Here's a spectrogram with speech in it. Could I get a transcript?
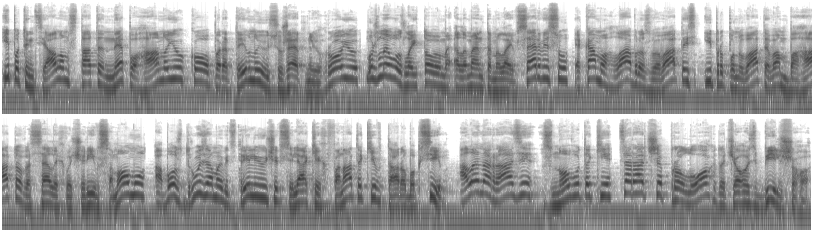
і потенціалом стати непоганою кооперативною сюжетною грою, можливо, з лайтовими елементами лайв-сервісу, яка могла б розвиватись і пропонувати вам багато веселих вечорів самому або з друзями, відстрілюючи всіляких фанатиків та робопсів. Але наразі знову таки це радше пролог до чогось більшого,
